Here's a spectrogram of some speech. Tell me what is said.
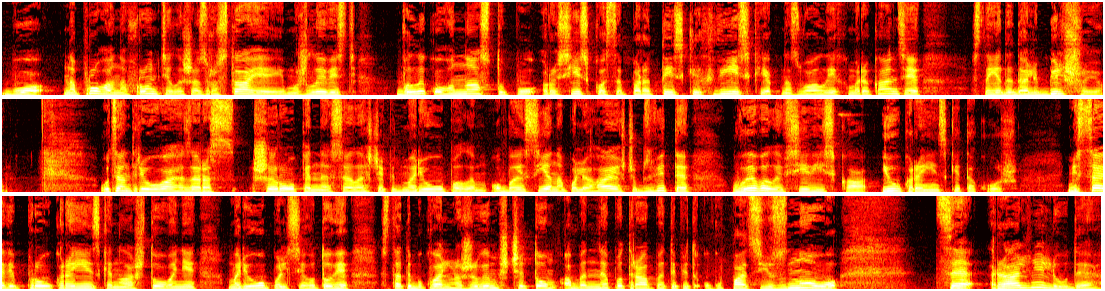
бо напруга на фронті лише зростає, і можливість великого наступу російсько-сепаратистських військ, як назвали їх американці, стає дедалі більшою. У центрі уваги зараз Широкине, селище під Маріуполем. ОБСЄ наполягає, щоб звідти вивели всі війська, і українські також. Місцеві проукраїнські налаштовані маріупольці готові стати буквально живим щитом, аби не потрапити під окупацію знову. Це реальні люди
